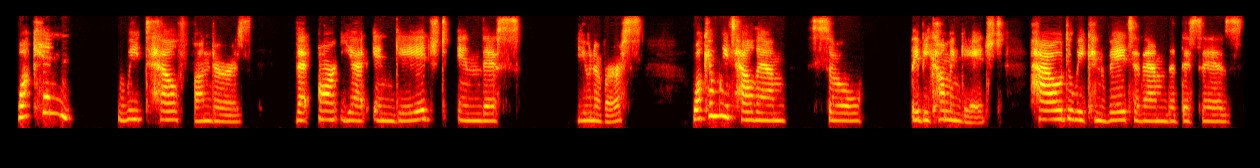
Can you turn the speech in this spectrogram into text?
what can we tell funders that aren't yet engaged in this universe? What can we tell them so they become engaged? How do we convey to them that this is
